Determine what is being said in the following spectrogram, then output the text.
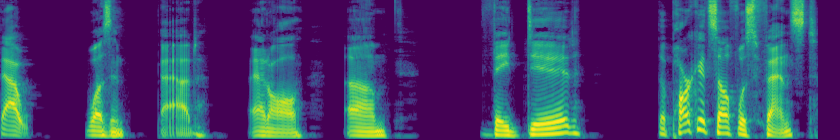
that wasn't bad at all. Um, they did, the park itself was fenced,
